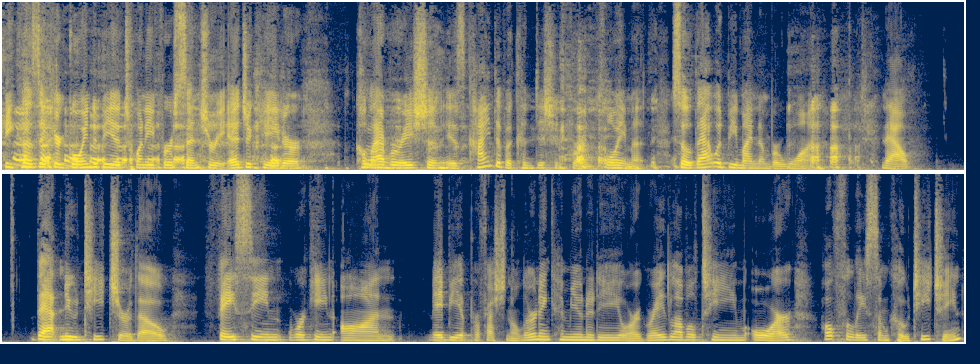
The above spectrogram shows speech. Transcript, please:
Because if you're going to be a 21st century educator, collaboration is kind of a condition for employment. So that would be my number one. Now, that new teacher, though, facing working on maybe a professional learning community or a grade level team or hopefully some co teaching.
